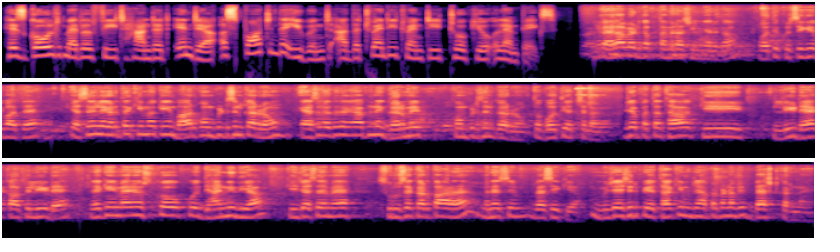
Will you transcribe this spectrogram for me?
His gold medal feat handed India a spot in the event at the 2020 Tokyo Olympics. पहला वर्ल्ड कप था मेरा सीनियर का? बहुत ही खुशी की बात है। ऐसा नहीं लग रहा था कि मैं कहीं बाहर कंपटीशन कर रहा हूँ। ऐसा लगता था कि अपने घर में कंपटीशन कर रहा हूँ। तो बहुत ही अच्छा लगा। मुझे पता था कि लीड है, काफ़ी लीड है। लेकिन मैंने उसको कोई ध्यान नहीं दिया कि जैसे मैं शुरू से करता आ रहा है, मैंने सिर्फ़ वैसे ही किया। मुझे सिर्फ़ ये था कि मुझे यहाँ पर अपना अभी बेस्ट करना है।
